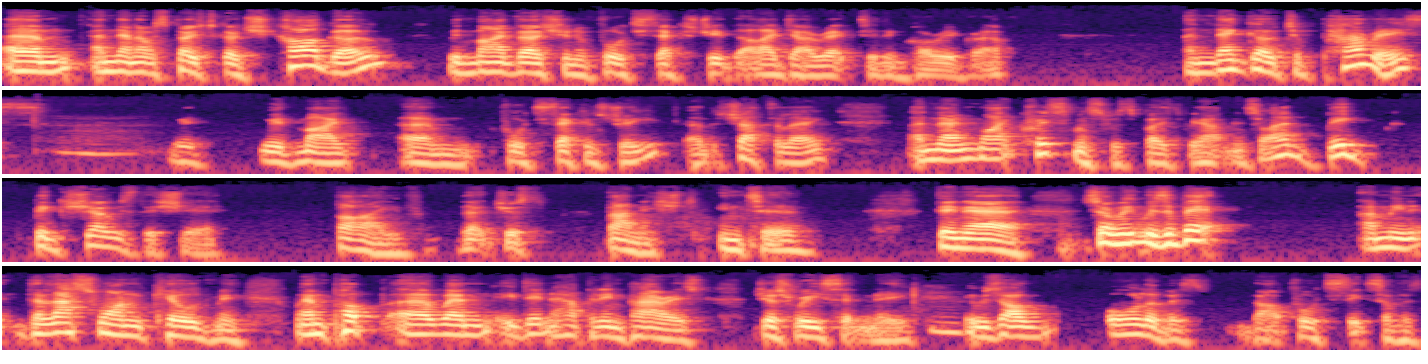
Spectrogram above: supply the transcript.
Um, and then I was supposed to go to Chicago with my version of 42nd Street that I directed and choreographed, and then go to Paris with with my um, 42nd Street at the Châtelet, and then White Christmas was supposed to be happening. So I had big, big shows this year, five that just vanished into thin air. So it was a bit. I mean, the last one killed me when pop uh, when it didn't happen in Paris just recently. Mm. It was all all of us, about 46 of us.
